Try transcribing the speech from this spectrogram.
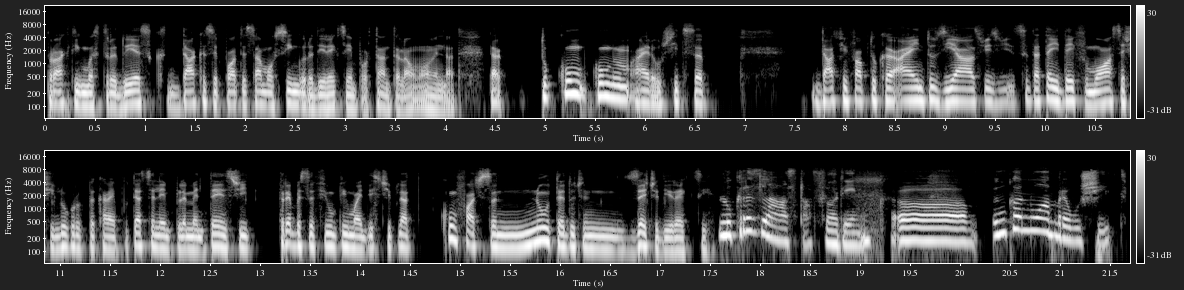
practic mă străduiesc dacă se poate să am o singură direcție importantă la un moment dat. Dar tu cum, cum ai reușit să dat fiind faptul că ai entuziasm și sunt atâtea idei frumoase și lucruri pe care ai putea să le implementezi și trebuie să fii un pic mai disciplinat. Cum faci să nu te duci în 10 direcții? Lucrez la asta, Florin. Uh, încă nu am reușit.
